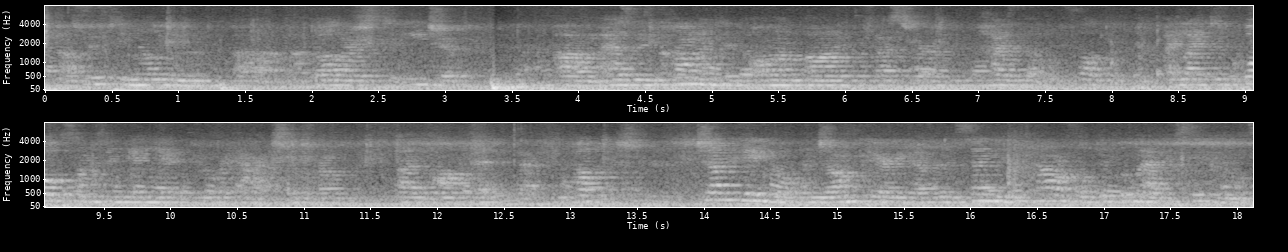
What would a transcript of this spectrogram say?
uh, fifty million, uh, dollars to Egypt, um, has been commented on by Professor Fugl. I'd like to quote something and get your reaction from an op-ed that he published. Chuck Hagel and John Kerry have been sending powerful diplomatic signals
